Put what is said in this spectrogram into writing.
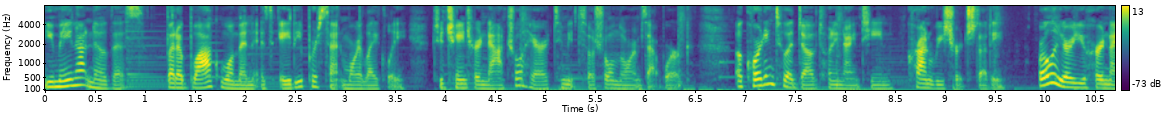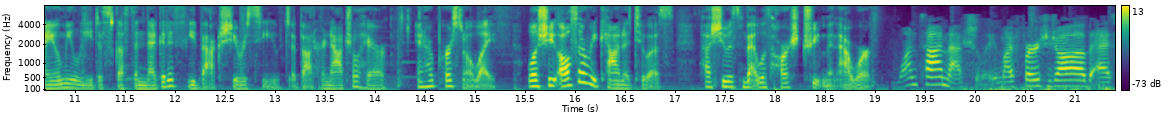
You may not know this, but a black woman is 80% more likely to change her natural hair to meet social norms at work, according to a Dove 2019 Crown Research study. Earlier, you heard Naomi Lee discuss the negative feedback she received about her natural hair in her personal life. Well, she also recounted to us how she was met with harsh treatment at work. One time, actually, my first job at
